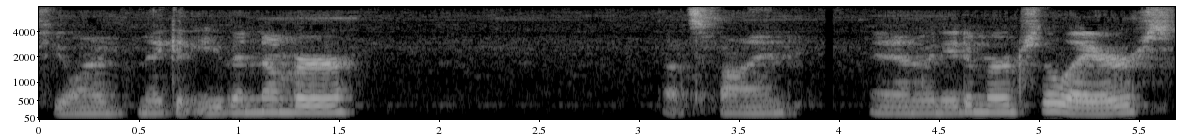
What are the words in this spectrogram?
If you want to make an even number, that's fine. And we need to merge the layers.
